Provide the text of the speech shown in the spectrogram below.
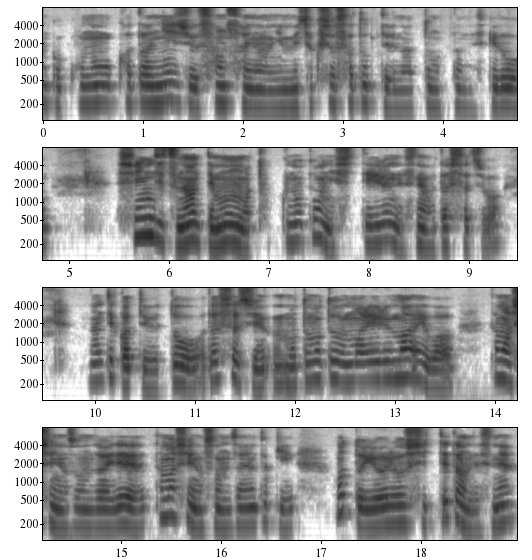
なんかこの方23歳なのにめちゃくちゃ悟ってるなと思ったんですけど、真実なんてもんはとっくの塔に知っているんですね、私たちは。なんてかというと、私たちもともと生まれる前は、魂の存在で、魂の存在の時、もっといろいろ知ってたんですね。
